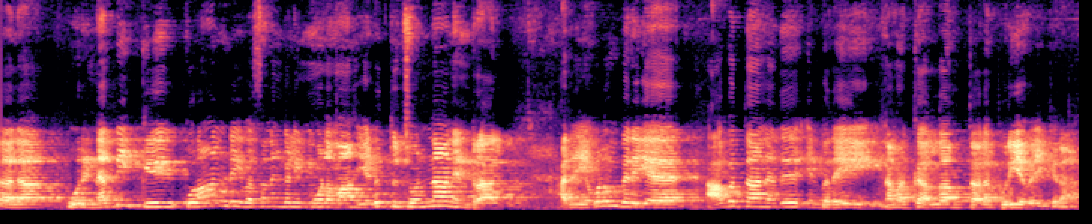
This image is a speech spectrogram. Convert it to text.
தாலா ஒரு நபிக்கு குரானுடைய வசனங்களின் மூலமாக எடுத்து சொன்னான் என்றால் அது எவ்வளவு பெரிய ஆபத்தானது என்பதை நமக்கு அல்லாஹு தாலா புரிய வைக்கிறான்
